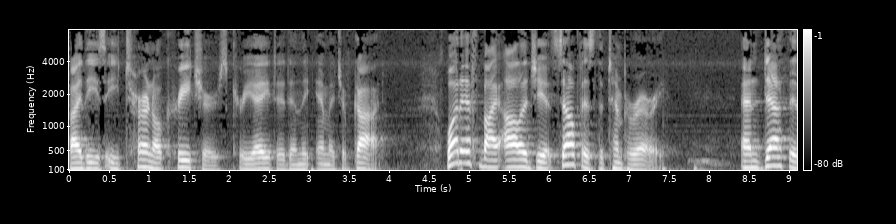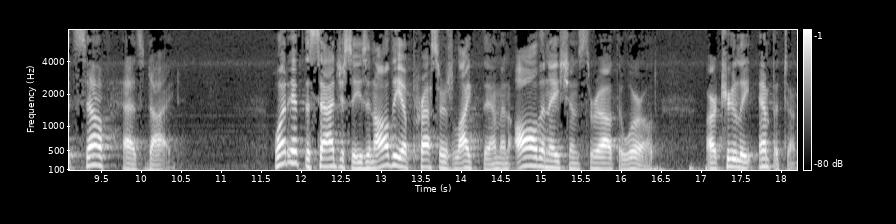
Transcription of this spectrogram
by these eternal creatures created in the image of God? What if biology itself is the temporary and death itself has died? What if the Sadducees and all the oppressors like them and all the nations throughout the world are truly impotent,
